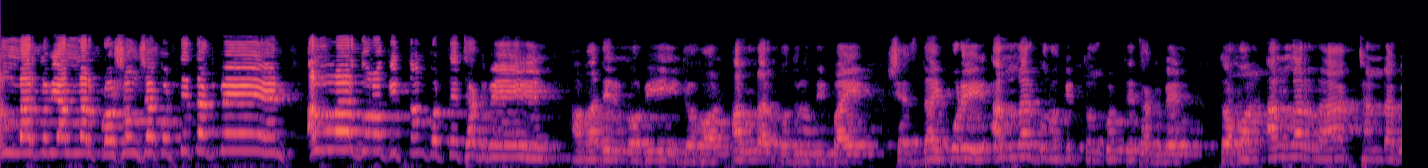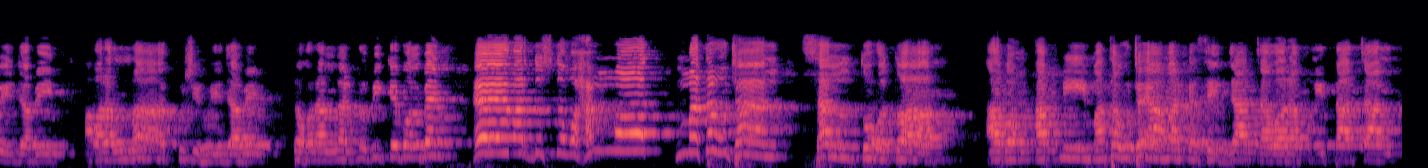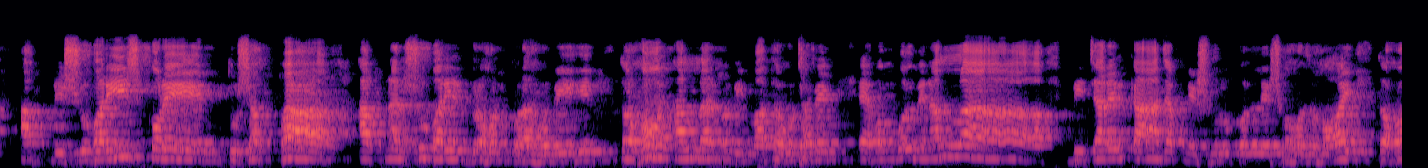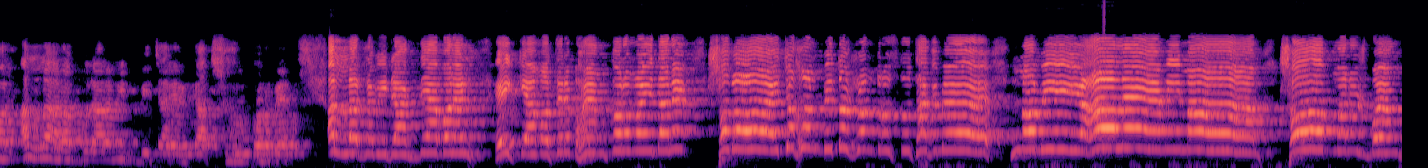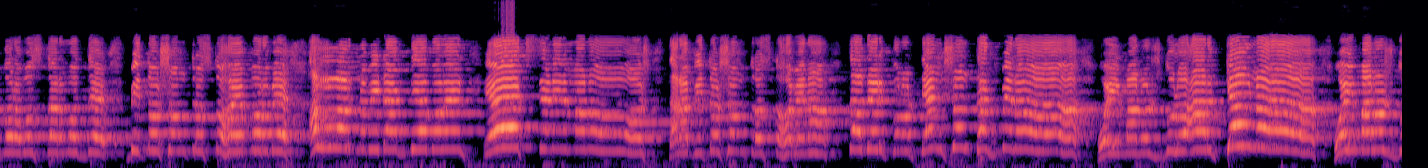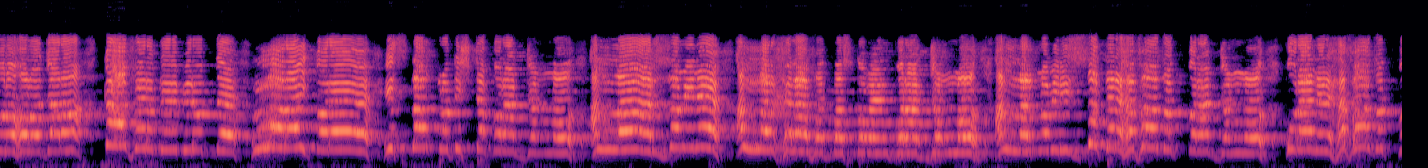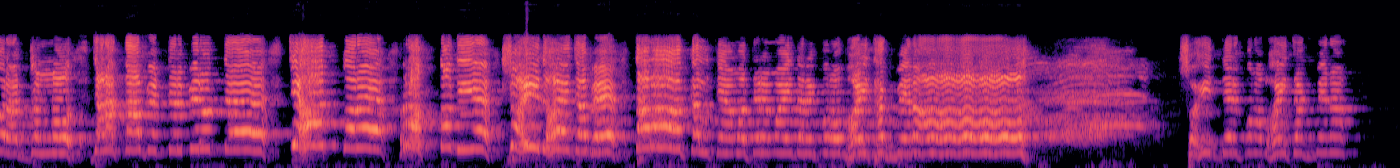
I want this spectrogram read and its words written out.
আল্লাহর নবী আল্লাহর প্রশংসা করতে থাকবেন, আল্লাহর গুণকীর্তন করতে থাকবেন। আমাদের নবী যখন আল্লাহর কুদরতি পায়ে সেজদায় পড়ে আল্লাহর গুণকীর্তন করতে থাকবেন, তখন আল্লাহর রাগ ঠান্ডা হয়ে যাবে আমার আল্লাহ খুশি হয়ে যাবে। তখন আল্লাহর নবীকে বলবেন, হে আমার দুস্থ মোহাম্মদ, মাথা উঠান, সাল এবং আপনি মাথা উঠে আমার কাছে যা চাওয়ার আপনি তা চান। আপনি সুপারিশ করেন তুষাফা আপনার সুপারিশ গ্রহণ করা হবে। তখন আল্লাহর নবী মাথা উঠাবেন এবং বলবেন, আল্লাহ, বিচারের কাজ আপনি শুরু করলে সহজ হয়। তখন আল্লাহ রাব্বুল আলামিন বিচারের কাজ শুরু করবেন। আল্লাহর নবী ডাক দেয়া বলেন, এই কিয়ামতের ভয়ঙ্কর ময়দানে সবাই যখন ভীত সন্ত্রস্ত থাকবে, নবী, আলেম, ইমাম, সব মানুষ ভয়ঙ্কর অবস্থার মধ্যে ভীত সন্ত্রস্ত হয়ে পড়বে। আল্লাহর নবী ডাক দিয়ে বলেন, এক শ্রেণির মানুষ তারা ভীত সন্ত্রস্ত হবে না, তাদের কোনো টেনশন থাকবে না। ওই মানুষগুলো আর কেউ না। ওই মানুষগুলো হলো যারা কাফেরদের বিরুদ্ধে লড়াই করে, ইসলাম প্রতিষ্ঠা করার জন্য আল্লাহর জমিনে, আল্লাহর খেলাফত বাস্তবায়ন করার জন্য, আল্লাহর নবীর ইজ্জতের হেফাজত করার জন্য, কোরআনের হেফাজত করার জন্য যারা কাফেরদের বিরুদ্ধে জিহাদ করে, রক্ত দিয়ে শহীদ হয়ে যাবে, তারা কালকে আমাদের ময়দানে কোনো ভয় থাকবে না। শহীদদের কোনো ভয় থাকবে না।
